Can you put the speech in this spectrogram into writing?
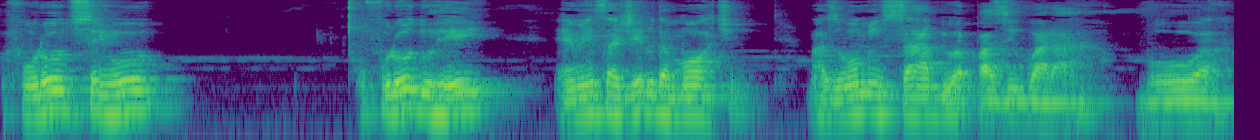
O furor do Senhor, o furor do rei é mensageiro da morte, mas o homem sábio apaziguará. Boa.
